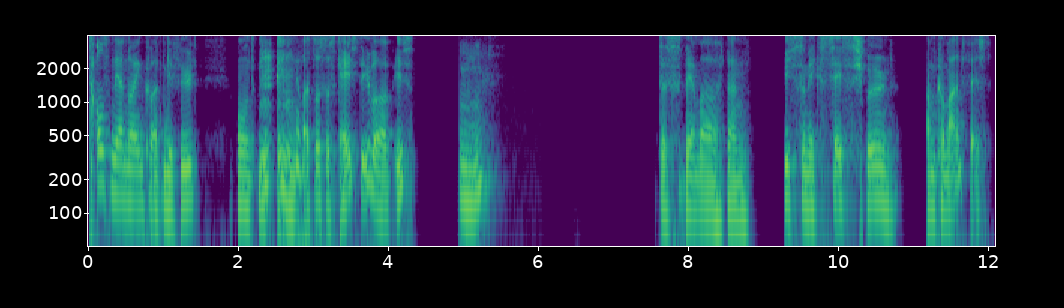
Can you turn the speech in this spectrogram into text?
tausende neuen Karten gefühlt. Und weißt du, was das Geilste überhaupt ist? Mhm. Das werden wir dann bis zum Exzess spülen am Command-Fest.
